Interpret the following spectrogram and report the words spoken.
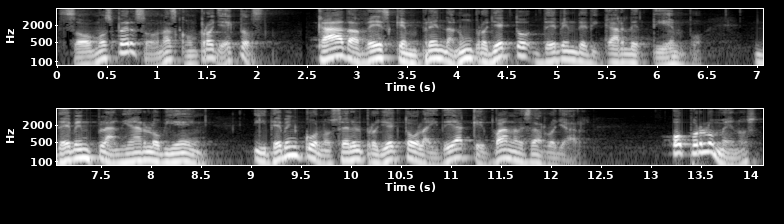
somos personas con proyectos. Cada vez que emprendan un proyecto deben dedicarle tiempo, deben planearlo bien y deben conocer el proyecto o la idea que van a desarrollar o por lo menos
